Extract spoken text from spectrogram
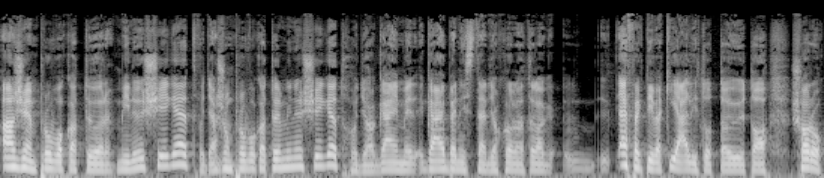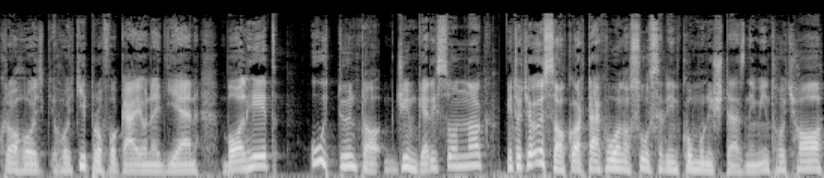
agent provokatőr minőséget, vagy agent provokatőr minőséget, hogy a Guy, Guy Bannister gyakorlatilag effektíve kiállította őt a sarokra, hogy, hogy kiprovokáljon egy ilyen balhét, úgy tűnt a Jim Garrisonnak, mintha össze akarták volna szó szerint kommunistázni, mint hogyha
